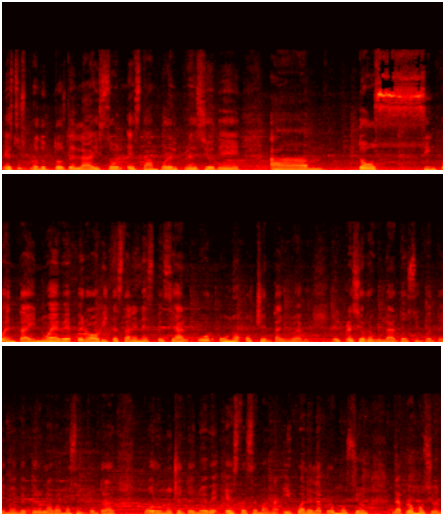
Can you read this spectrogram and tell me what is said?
Estos productos de Lysol están por el precio de 2.59 pero ahorita están en especial por 1.89 el precio regular 2.59 pero la vamos a encontrar por 1.89 esta semana y cuál es la promoción la promoción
